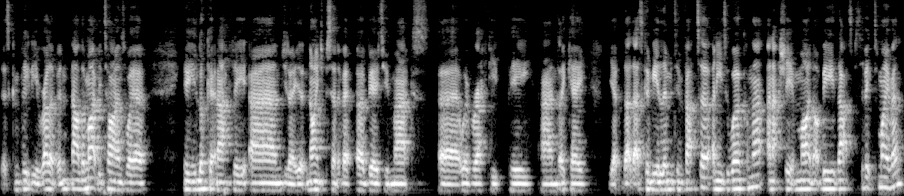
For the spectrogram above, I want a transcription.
that's completely irrelevant. Now there might be times where you, know, you look at an athlete and you know ninety percent of uh, VO2 max uh, with FTP, and okay, yeah, that, that's going to be a limiting factor. I need to work on that, and actually, it might not be that specific to my event.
